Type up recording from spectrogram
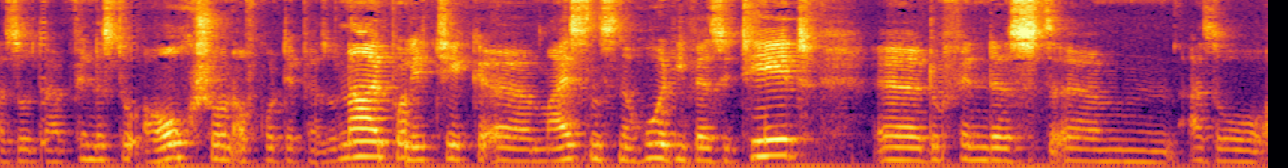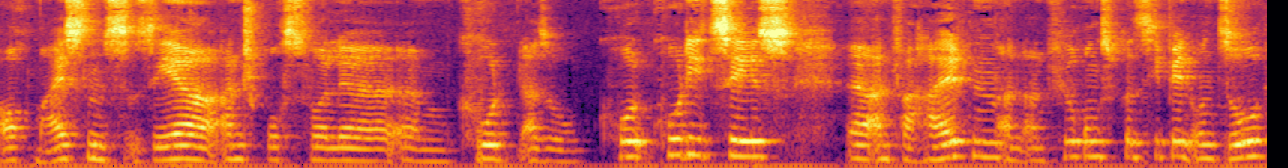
also da findest du auch schon aufgrund der Personalpolitik äh, meistens eine hohe Diversität. Äh, du findest ähm, also auch meistens sehr anspruchsvolle ähm, Code, also Kodizes äh, an Verhalten, an, an Führungsprinzipien und so.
